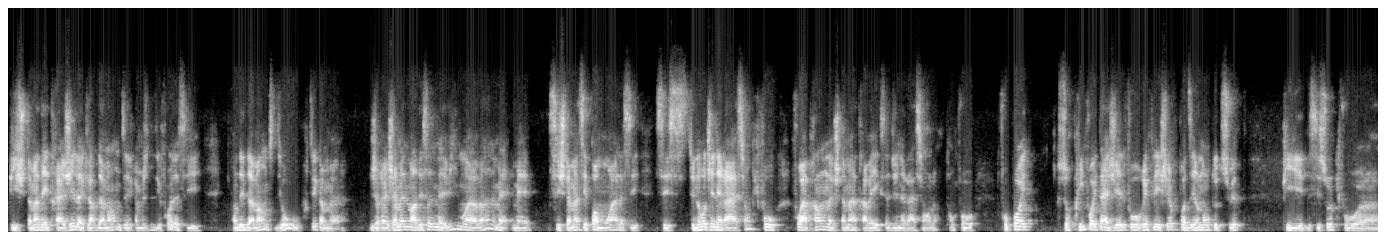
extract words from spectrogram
puis justement d'être agile avec leurs demandes. Comme je dis, des fois, là, ils font des demandes, tu dis, oh, tu sais, comme, euh, j'aurais jamais demandé ça de ma vie, moi, avant, mais, mais c'est justement, c'est pas moi, c'est, une autre génération, puis il faut, faut apprendre justement à travailler avec cette génération-là. Donc, il faut, faut pas être surpris, il faut être agile, il faut réfléchir, il faut pas dire non tout de suite. Puis c'est sûr qu'il faut. Euh,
